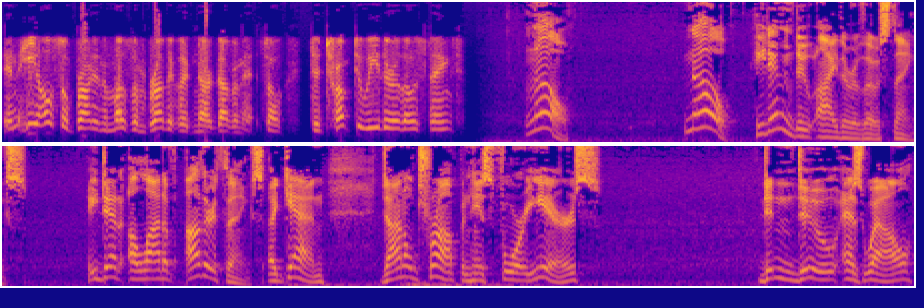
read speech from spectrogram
and he also brought in the Muslim Brotherhood in our government. So did Trump do either of those things? No. No, he didn't do either of those things. He did a lot of other things. Again, Donald Trump in his four years didn't do as well,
